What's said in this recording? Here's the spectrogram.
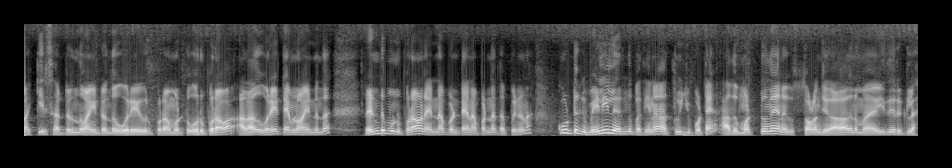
பக்கீர் சாட் இருந்து வாங்கிட்டு வந்து ஒரே ஒரு புறா மட்டும் ஒரு புறாவா? அதாவது ஒரே டைமில் வாங்கிட்டு வந்தால் ரெண்டு மூணு புறாவை நான் என்ன பண்ணிட்டேன்? நான் பண்ண தப்பு என்னன்னா கூட்டுக்கு வெளியில இருந்து பார்த்தீங்கன்னா தூக்கி போட்டேன். அது மட்டும் தான் எனக்கு தொலைஞ்சது. அதாவது நம்ம இது இருக்குல்ல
